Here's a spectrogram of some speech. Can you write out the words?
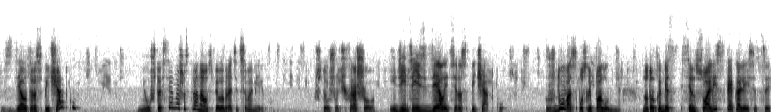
Сделать распечатку? Неужто вся наша страна успела обратиться в Америку? Что ж, очень хорошо. Идите и сделайте распечатку. Жду вас после полудня, но только без сенсуалистской колесицы,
